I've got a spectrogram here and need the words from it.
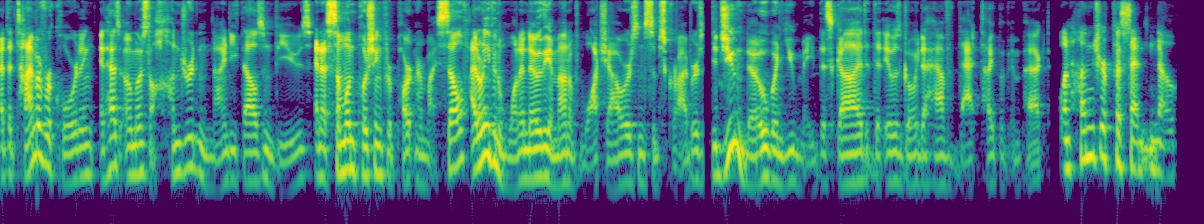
At the time of recording, it has almost 190,000 views, and as someone pushing for partner myself, I don't even want to know the amount of watch hours and subscribers. Did you know when you made this guide that it was going to have that type of impact? 100% no.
